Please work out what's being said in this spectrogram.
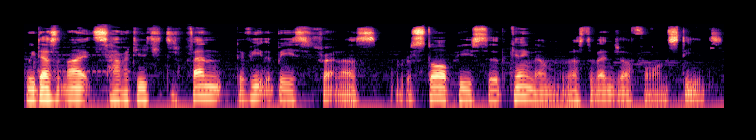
We desert knights have a duty to defend, defeat the beasts threaten us, and restore peace to the kingdom. We must avenge our fallen steeds.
